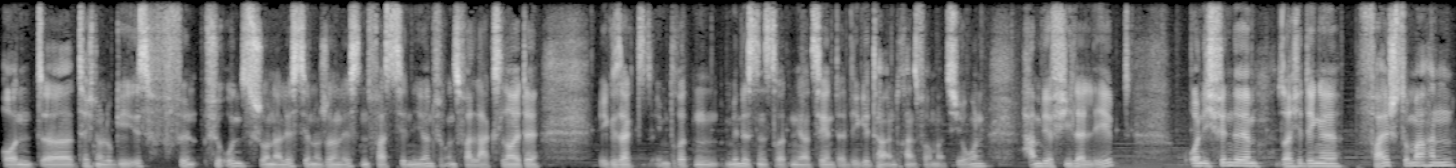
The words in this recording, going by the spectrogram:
und äh, Technologie ist für, für uns Journalistinnen und Journalisten faszinierend, für uns Verlagsleute. Wie gesagt, im dritten, mindestens dritten Jahrzehnt der digitalen Transformation haben wir viel erlebt. Und ich finde, solche Dinge falsch zu machen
